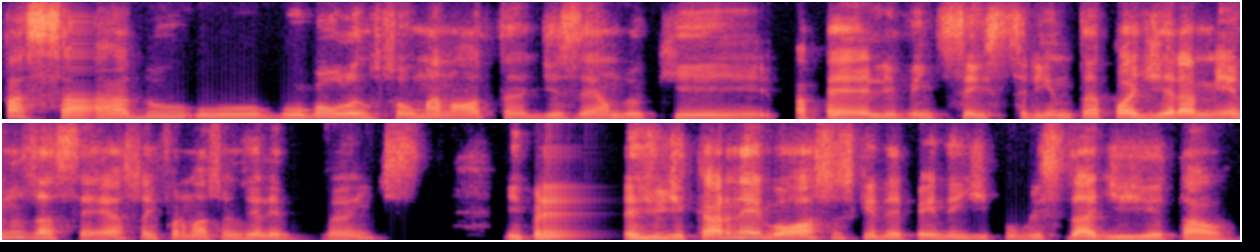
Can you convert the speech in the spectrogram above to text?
passado, o Google lançou uma nota dizendo que a PL 2630 pode gerar menos acesso a informações relevantes e prejudicar negócios que dependem de publicidade digital.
